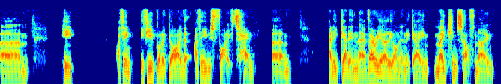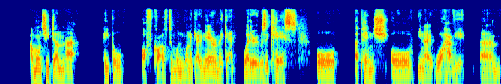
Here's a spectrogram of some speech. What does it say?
Um, he, I think, if you've got a guy that I think he was five ten, um, and he'd get in there very early on in a game, make himself known, and once you've done that, people off quite often wouldn't want to go near him again, whether it was a kiss or a pinch or you know what have you. Um,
